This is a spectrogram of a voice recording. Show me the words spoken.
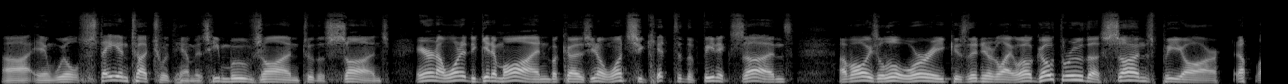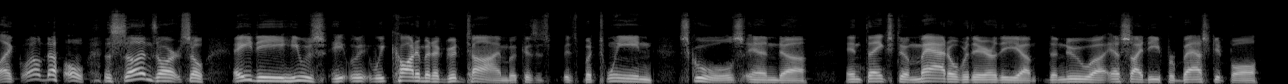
Uh, and we'll stay in touch with him as he moves on to the Suns. Aaron, I wanted to get him on because, you know, once you get to the Phoenix Suns, I'm always a little worried because then you're like, well, go through the Suns PR. And I'm like, well, no, the Suns aren't. So AD, he was, he, we caught him at a good time because it's it's between schools and uh, and thanks to Matt over there, the uh, the new uh, SID for basketball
